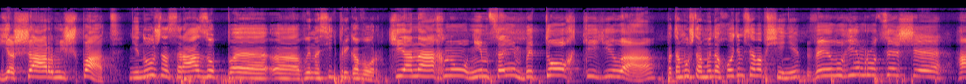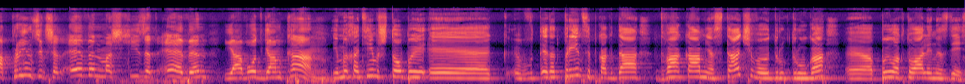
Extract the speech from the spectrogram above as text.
Яшар Мишпат. Не нужно сразу э, э, выносить приговор. Потому что мы находимся в общине. И мы хотим, чтобы э, этот принцип, когда два камня стачивают друг друга, э, был актуален и здесь.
